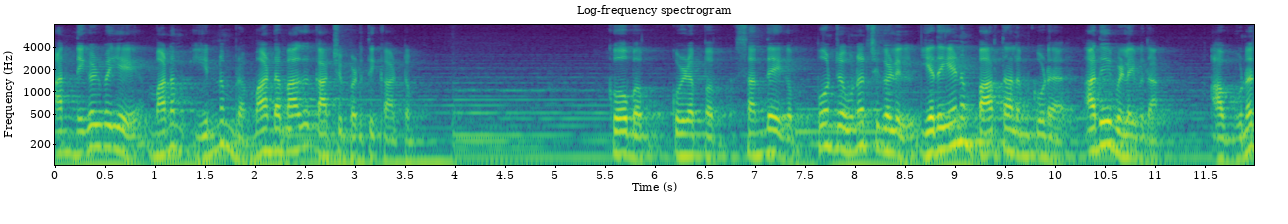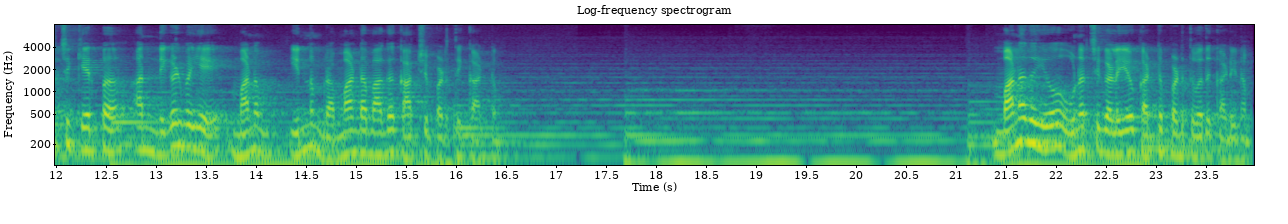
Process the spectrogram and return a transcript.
அந்நிகழ்வையே மனம் இன்னும் பிரம்மாண்டமாக காட்சிப்படுத்தி காட்டும். கோபம் குழப்பம் சந்தேகம் போன்ற உணர்ச்சிகளில் எதையேனும் பார்த்தாலும் கூட அதே விளைவுதான். அவ்வுணர்ச்சிக்கேற்ப அந்நிகழ்வையே மனம் இன்னும் பிரம்மாண்டமாக காட்சிப்படுத்தி காட்டும். மனதையோ உணர்ச்சிகளையோ கட்டுப்படுத்துவது கடினம்.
